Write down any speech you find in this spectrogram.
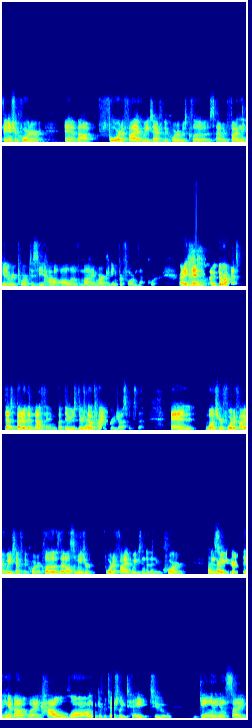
finish a quarter, and about four to five weeks after the quarter was closed, I would finally get a report to see how all of my marketing performed that quarter. Right, and I mean, don't wrong, that's that's better than nothing, but there's there's no time for adjustments then. And once you're four to five weeks after the quarter closed, that also means you're four to five weeks into the new quarter. That's and so right. you start thinking about like how long it could potentially take to gain insight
